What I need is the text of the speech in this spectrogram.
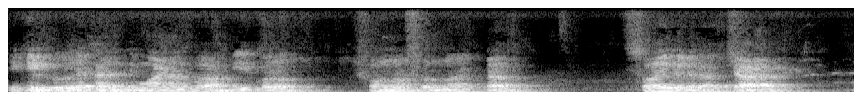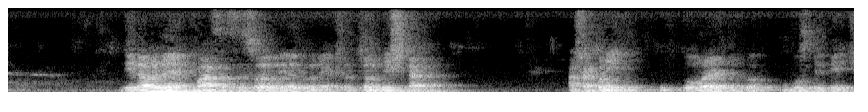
ইকুয়াল টু এখানে যদি মাইনাস বা বিয়োগ করো, শূন্য শূন্য একটা ছয় গেলে চার। যেটা মানে পাঁচ আছে ছয় বের করে একশো চল্লিশ টাকা। আশা করি তোমরা এটুকু বুঝতে পেরেছ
